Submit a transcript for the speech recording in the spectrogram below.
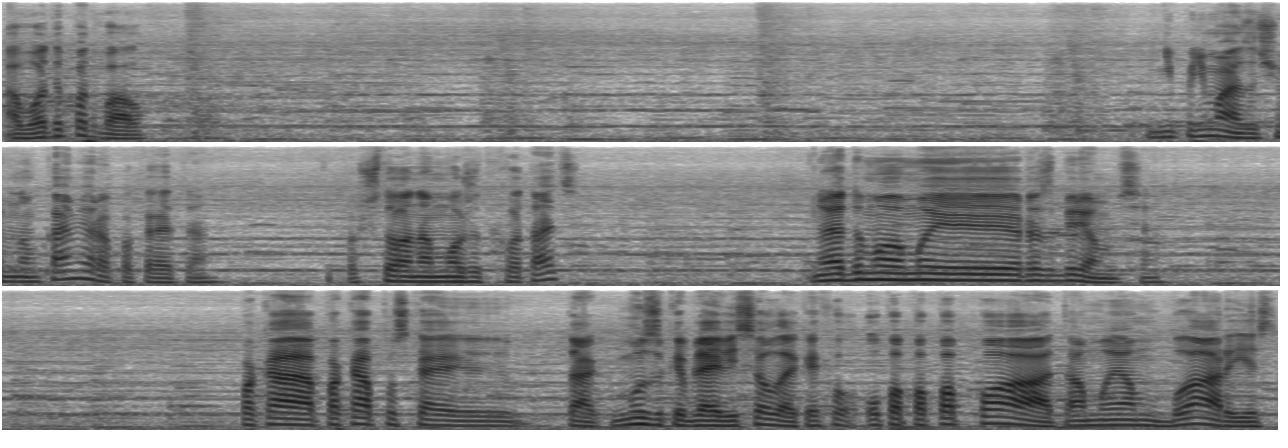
А вот и подвал. Не понимаю, зачем нам камера пока это. Типа, что она может хватать. Но я думаю, мы разберемся. Пока, пока пускай... Так, музыка, бля, веселая, кайфо. Опа-па-па-па, там и амбар есть.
